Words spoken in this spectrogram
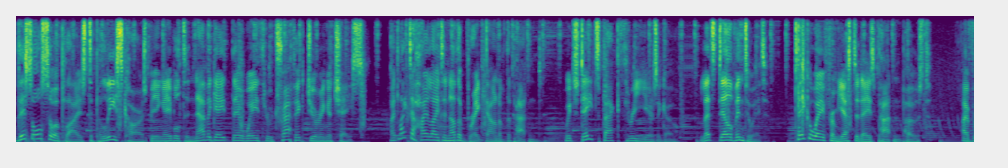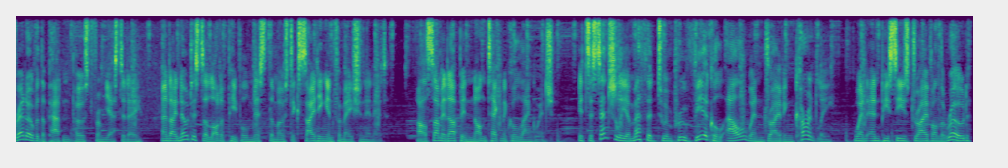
This also applies to police cars being able to navigate their way through traffic during a chase. I'd like to highlight another breakdown of the patent, which dates back three years ago. Let's delve into it. Takeaway from yesterday's patent post. I've read over the patent post from yesterday, and I noticed a lot of people missed the most exciting information in it. I'll sum it up in non-technical language. It's essentially a method to improve vehicle AI when driving currently. When NPCs drive on the road,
